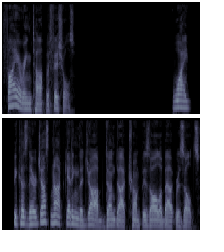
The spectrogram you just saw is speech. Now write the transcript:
firing top officials. Why? Because they're just not getting the job done. Trump is all about results.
